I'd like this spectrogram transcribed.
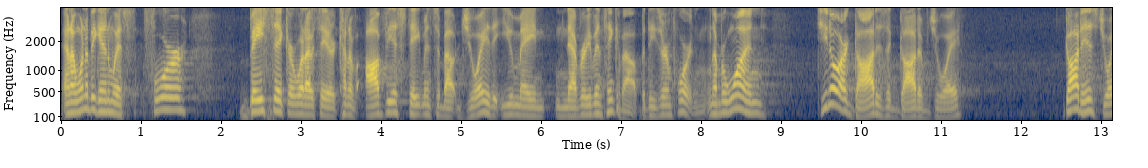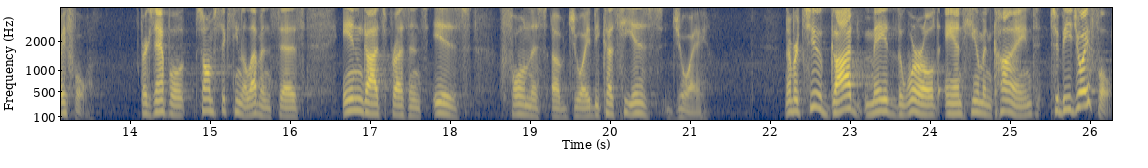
And I want to begin with four basic, or what I would say are kind of obvious statements about joy that you may never even think about, but these are important. Number one, do you know our God is a God of joy? God is joyful. For example, Psalm 16:11 says, "In God's presence is fullness of joy because he is joy." Number 2, God made the world and humankind to be joyful.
